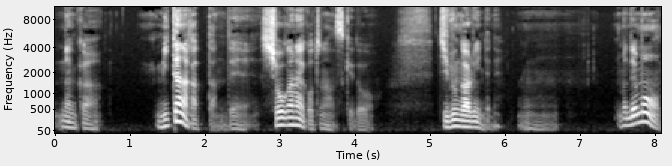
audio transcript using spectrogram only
なんか、満たなかったんで、しょうがないことなんですけど、自分が悪いんでね。うん。まあでも、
